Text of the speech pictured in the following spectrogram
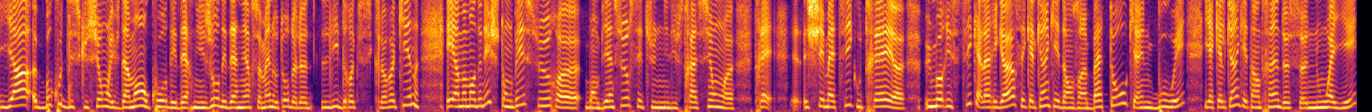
il y a beaucoup de discussions, évidemment, au cours des derniers jours, des dernières semaines, autour de l'hydroxychloroquine. Et à un moment donné, je suis tombée sur, euh, bon, bien sûr, c'est une illustration euh, très schématique ou très humoristique à la rigueur. C'est quelqu'un qui est dans un bateau, qui a une bouée. Il y a quelqu'un qui est en train de se noyer.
